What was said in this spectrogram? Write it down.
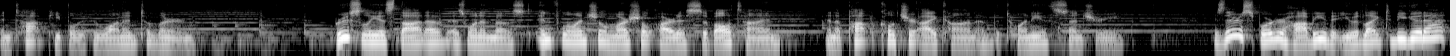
and taught people who wanted to learn. Bruce Lee is thought of as one of the most influential martial artists of all time and a pop culture icon of the 20th century. Is there a sport or hobby that you would like to be good at?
